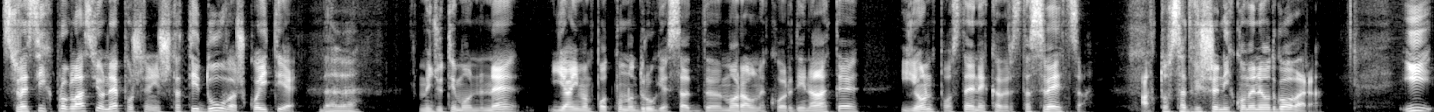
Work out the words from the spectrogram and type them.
sve si ih proglasio nepoštenim, šta ti duvaš, koji ti je? da, da. Međutim, on ne, ja imam potpuno druge sad e, moralne koordinate i on postaje neka vrsta sveca. A to sad više nikome ne odgovara. I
